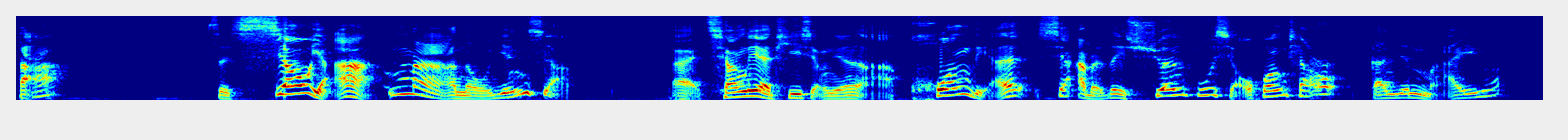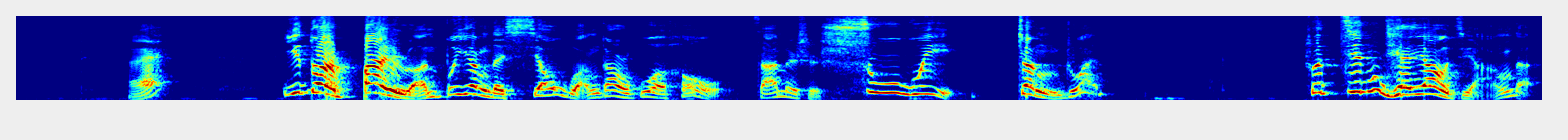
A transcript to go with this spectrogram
答：是小雅 nano 音箱。哎，强烈提醒您啊，狂点下边这悬浮小黄条，赶紧买一个。哎，一段半软不硬的小广告过后，咱们是书归正传。说今天要讲的。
